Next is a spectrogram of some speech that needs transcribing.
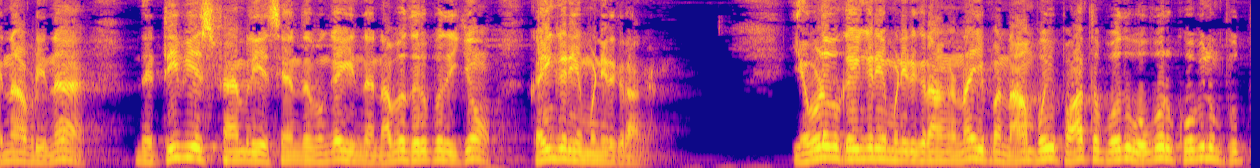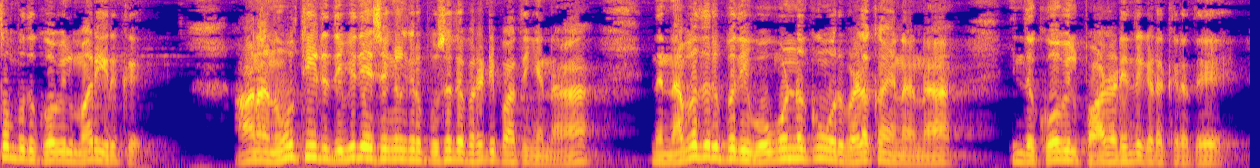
என்ன அப்படின்னா இந்த டிவிஎஸ் ஃபேமிலியை சேர்ந்தவங்க இந்த நவ திருப்பதிக்கும் கைங்கரியம் பண்ணியிருக்கிறாங்க. எவ்வளவு கைங்கரியம் பண்ணியிருக்கிறாங்கன்னா இப்போ நான் போய் பார்த்தபோது ஒவ்வொரு கோவிலும் புத்தம் புது கோவில் மாதிரி இருக்குது ஆனா நூத்தி எட்டு திவ்ய தேசங்கள்ங்கிற புஸ்தத்தை பரட்டி பாத்தீங்கன்னா இந்த நவதிருப்பதி ஒவ்வொன்றுக்கும் ஒரு விளக்கம் என்னன்னா இந்த கோவில் பாலடைந்து கிடக்கிறது.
